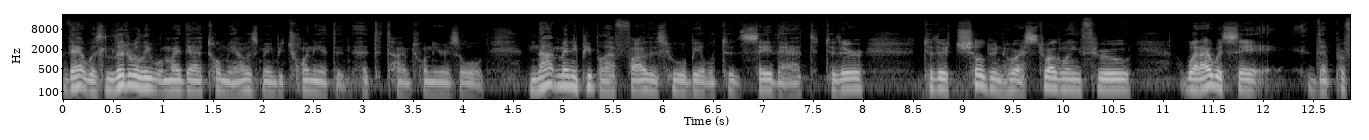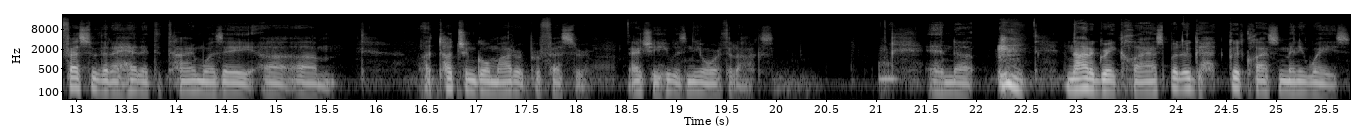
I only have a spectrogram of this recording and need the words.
that was literally what my dad told me. I was maybe 20 at the, at the time, 20 years old. Not many people have fathers who will be able to say that to their to their children who are struggling through what I would say the professor that I had at the time was a uh, um, a touch and go moderate professor. Actually, he was neo Orthodox, and uh, not a great class, but a good class in many ways.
